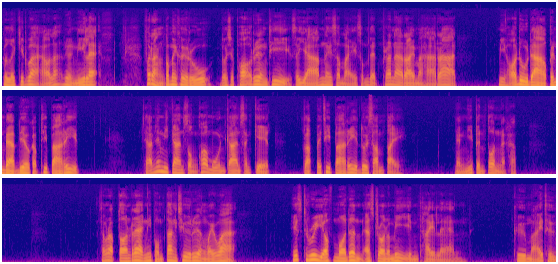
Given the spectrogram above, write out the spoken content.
ก็เลยคิดว่าเอาละเรื่องนี้แหละ ฝรั่งก็ไม่ค่อยรู้ โดยเฉพาะเรื่องที่สยามในสมัยสมเด็จพระนารายมหาราช มีหอดูดาวเป็นแบบเดียวกับที่ปารีส แถมยังมีการส่งข้อมูลการสังเกตกลับไปที่ปารีสด้วยซ้ำไป อย่างนี้เป็นต้นนะครับสำหรับตอนแรกนี้ผมตั้งชื่อเรื่องไว้ว่า History of Modern Astronomy in Thailand คือหมายถึง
